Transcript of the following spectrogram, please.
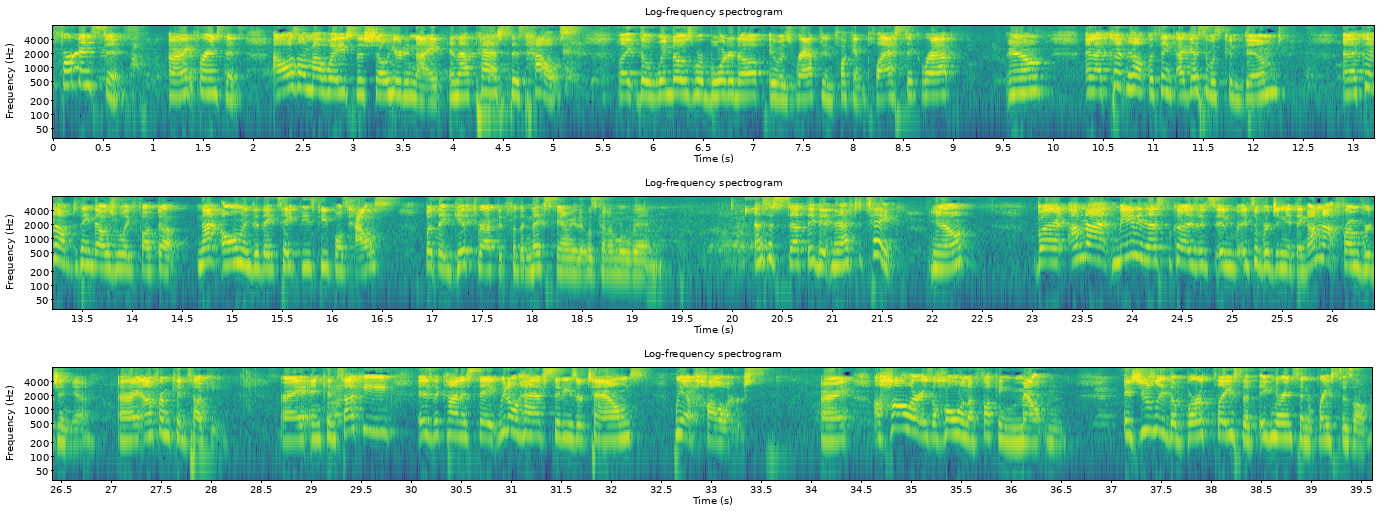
for instance, all right. For instance, I was on my way to the show here tonight, and I passed this house. Like the windows were boarded up. It was wrapped in fucking plastic wrap, you know. And I couldn't help but think. I guess it was condemned. And I couldn't help but think that was really fucked up. Not only did they take these people's house, but they gift wrapped it for the next family that was going to move in. That's a step they didn't have to take you know? But I'm not, maybe that's because it's, in, it's a Virginia thing. I'm not from Virginia, all right? I'm from Kentucky, right? And Kentucky is the kind of state, we don't have cities or towns, we have hollers, all right? A holler is a hole in a fucking mountain. It's usually the birthplace of ignorance and racism.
